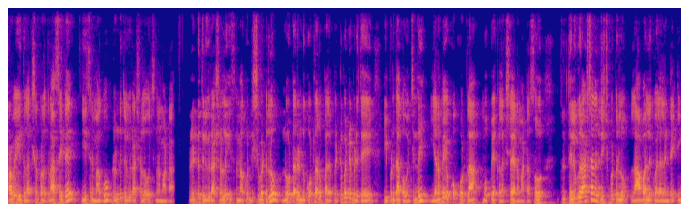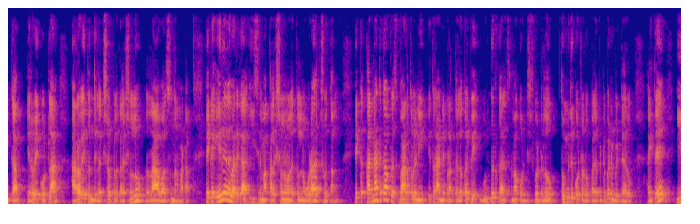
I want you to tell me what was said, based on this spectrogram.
అరవై ఐదు లక్షల రూపాయల గ్రాస్ అయితే ఈ సినిమాకు రెండు తెలుగు రాష్ట్రాల్లో వచ్చిందన్నమాట. రెండు తెలుగు రాష్ట్రాల్లో ఈ సినిమాకు డిస్ట్రిబ్యూటర్లు నూట రెండు కోట్ల రూపాయల పెట్టుబడి పెడితే ఇప్పటిదాకా వచ్చింది ఎనభై ఒక్క కోట్ల ముప్పై ఒక్క లక్షలే అనమాట సో తెలుగు రాష్ట్రాల డిస్ట్రిబ్యూటర్లు లాభాలకు వెళ్ళాలంటే ఇంకా ఇరవై కోట్ల అరవై తొమ్మిది లక్షల రూపాయల కలెక్షన్లు రావాల్సి ఉందన్నమాట ఇక ఏరియాల వారిగా ఈ సినిమా కలెక్షన్ల లెక్కలను కూడా చూద్దాం. ఇక కర్ణాటక ప్లస్ భారత్లోని ఇతర అన్ని ప్రాంతాల్లో కలిపి గుంటూరు కాల సినిమాకు డిస్ట్రిబ్యూటర్లు తొమ్మిది కోట్ల రూపాయల పెట్టుబడి పెట్టారు. అయితే ఈ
